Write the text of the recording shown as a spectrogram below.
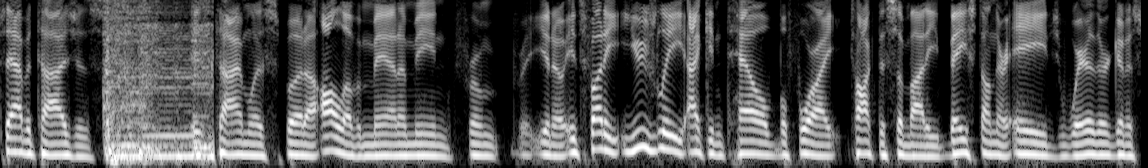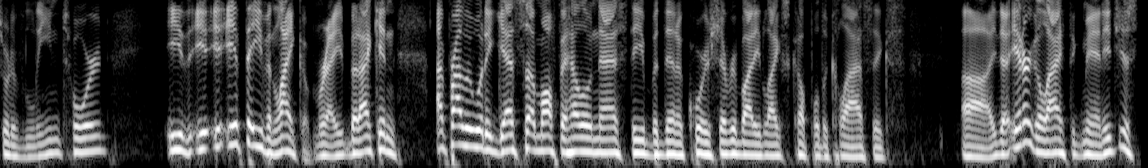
Sabotage is is timeless, but uh, all of them, man. I mean, from you know, it's funny. Usually, I can tell before I talk to somebody based on their age where they're going to sort of lean toward, either if they even like them, right? But I can. I probably would have guessed something off of Hello Nasty, but then of course everybody likes a couple of the classics. Uh, the intergalactic man, it just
